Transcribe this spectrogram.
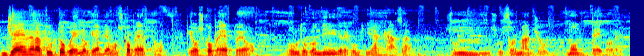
genera tutto quello che abbiamo scoperto, che ho scoperto e ho voluto condividere con chi è a casa sul, sul formaggio Montevore.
